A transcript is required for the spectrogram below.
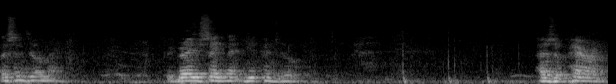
Listen to me. The greatest thing that you can do as a parent,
